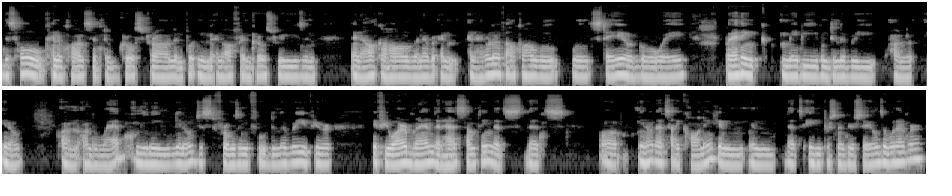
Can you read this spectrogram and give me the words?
this whole kind of concept of Grocerant and putting and offering groceries and and alcohol whenever and, and I don't know if alcohol will will stay or go away, but I think maybe even delivery on you know on on the web, meaning you know just frozen food delivery. If you're if you are a brand that has something that's that's uh, you know that's iconic and and that's eighty percent of your sales or whatever,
